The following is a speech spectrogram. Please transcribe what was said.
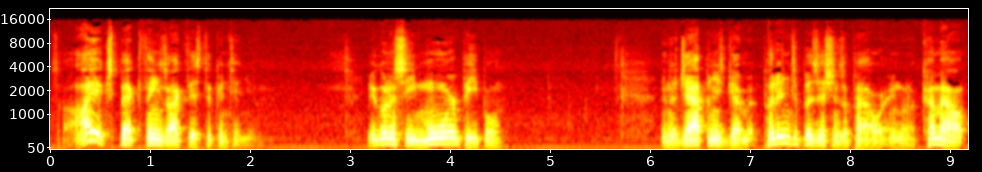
So I expect things like this to continue. You're going to see more people in the Japanese government put into positions of power and going to come out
